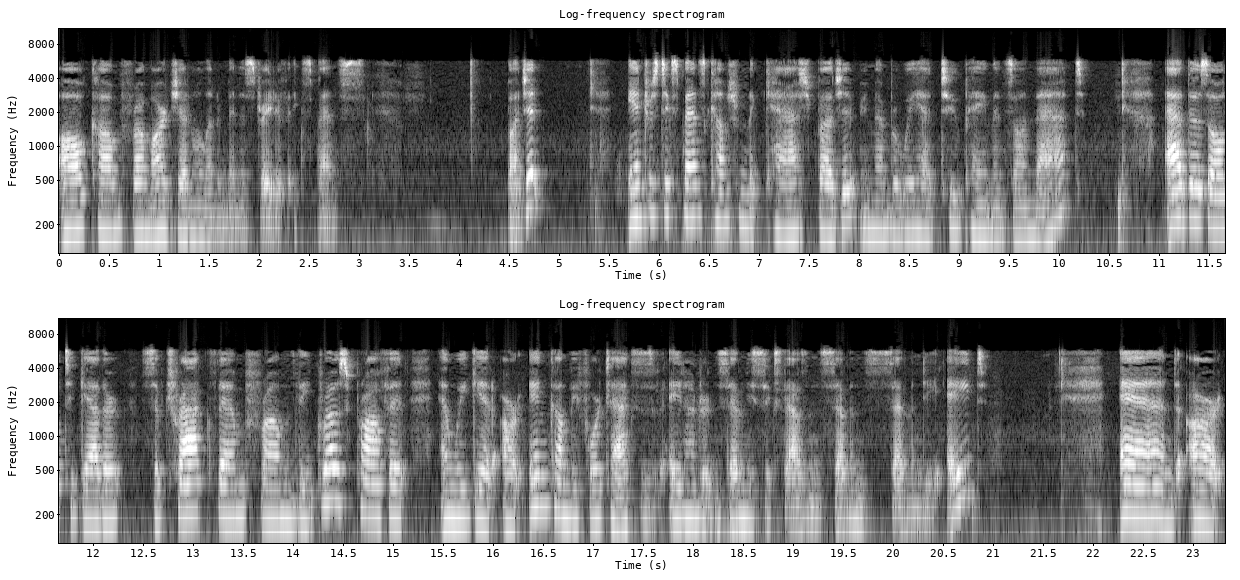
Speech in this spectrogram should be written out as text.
all come from our general and administrative expense budget. Interest expense comes from the cash budget. Remember we had two payments on that. Add those all together, subtract them from the gross profit, and we get our income before taxes of 876,778. And our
